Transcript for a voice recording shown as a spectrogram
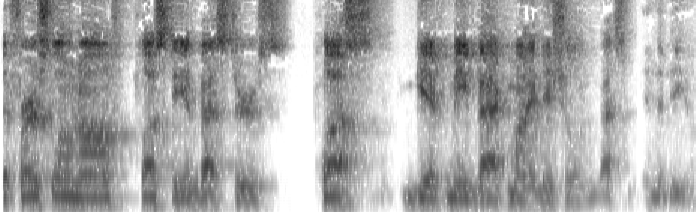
the first loan off plus the investors plus give me back my initial investment in the deal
